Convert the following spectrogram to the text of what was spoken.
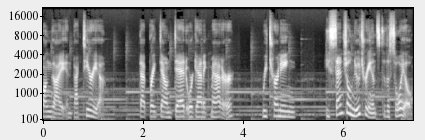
fungi and bacteria that break down dead organic matter, returning essential nutrients to the soil.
